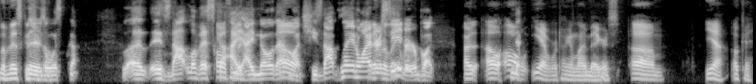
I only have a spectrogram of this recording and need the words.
Laviska there's Chenal. a Wisconsin. Uh, it's not Laviska. Oh, I, I, know that oh. much. He's not playing wide receiver, but Are, oh, oh, yeah, we're talking linebackers. Um, yeah, okay.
